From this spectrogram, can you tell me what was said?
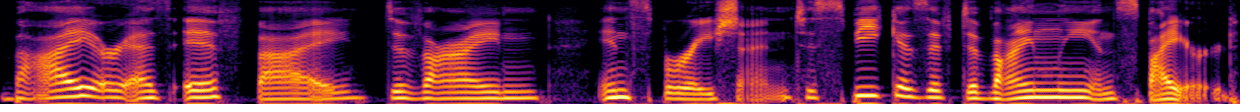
by or as if by divine inspiration, to speak as if divinely inspired.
